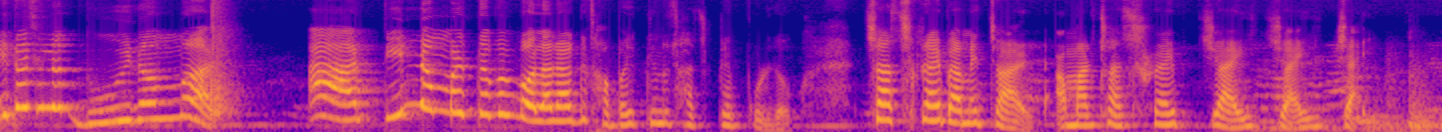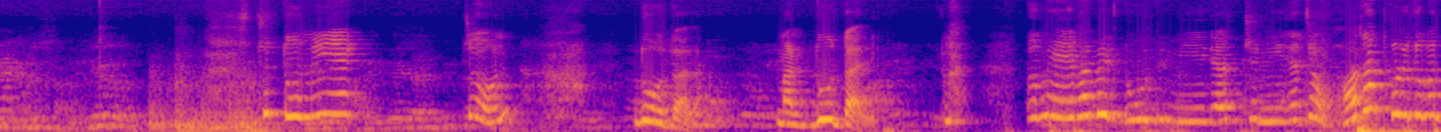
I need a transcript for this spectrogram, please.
এটা ছিল দুই নম্বর আর তিন নম্বর তবে বলার আগে সবাই কিন্তু সাবস্ক্রাইব করে দাও। সাবস্ক্রাইব আমি চাই, আমার সাবস্ক্রাইব চাই চাই চাই। তো তুমি একজন দুধওয়ালা মানে দুধালি তুমি এভাবে দুধ নিয়ে যাচ্ছ নিয়ে যাচ্ছ, হঠাৎ করে তোমার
